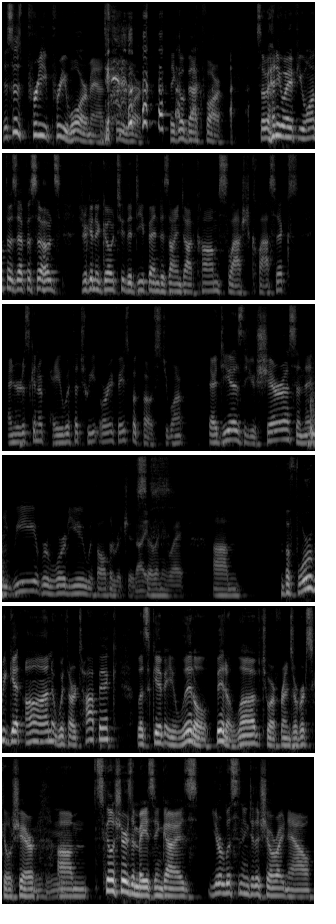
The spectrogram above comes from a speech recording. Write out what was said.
This is pre pre war, man. Pre war. they go back far. So anyway, if you want those episodes, you're gonna go to the deependdesign.com slash classics and you're just gonna pay with a tweet or a Facebook post. You want the idea is that you share us and then we reward you with all the riches. So anyway. Um before we get on with our topic, let's give a little bit of love to our friends over at Skillshare. Mm-hmm. Um, Skillshare is amazing, guys. You're listening to the show right now.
